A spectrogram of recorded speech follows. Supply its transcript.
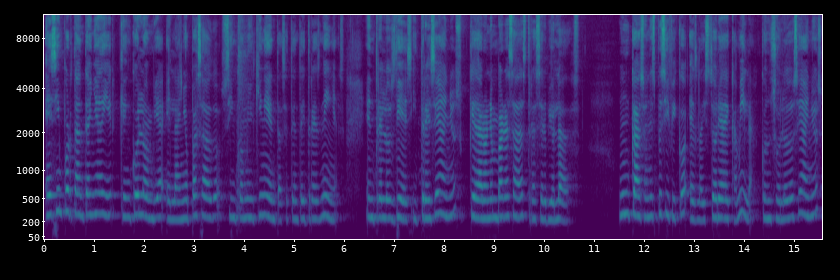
Es importante añadir que en Colombia el año pasado 5.573 niñas entre los 10 y 13 años quedaron embarazadas tras ser violadas. Un caso en específico es la historia de Camila. Con solo 12 años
